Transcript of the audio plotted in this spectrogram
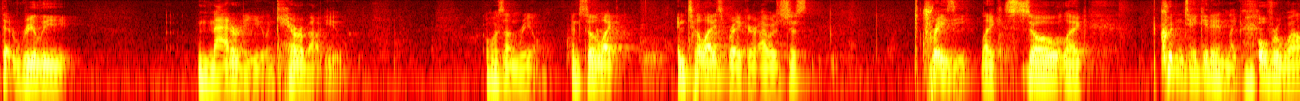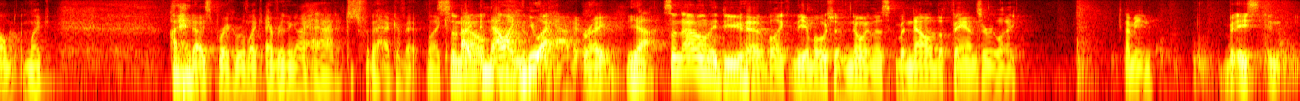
that really matter to you and care about you was unreal. And so like until Icebreaker, I was just crazy, like so like couldn't take it in, like overwhelmed, and like I had Icebreaker with like everything I had just for the heck of it. Like So I- now- now I knew I have it right. Yeah. So not only do you have like the emotion of knowing this, but now the fans are like, I mean, in-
